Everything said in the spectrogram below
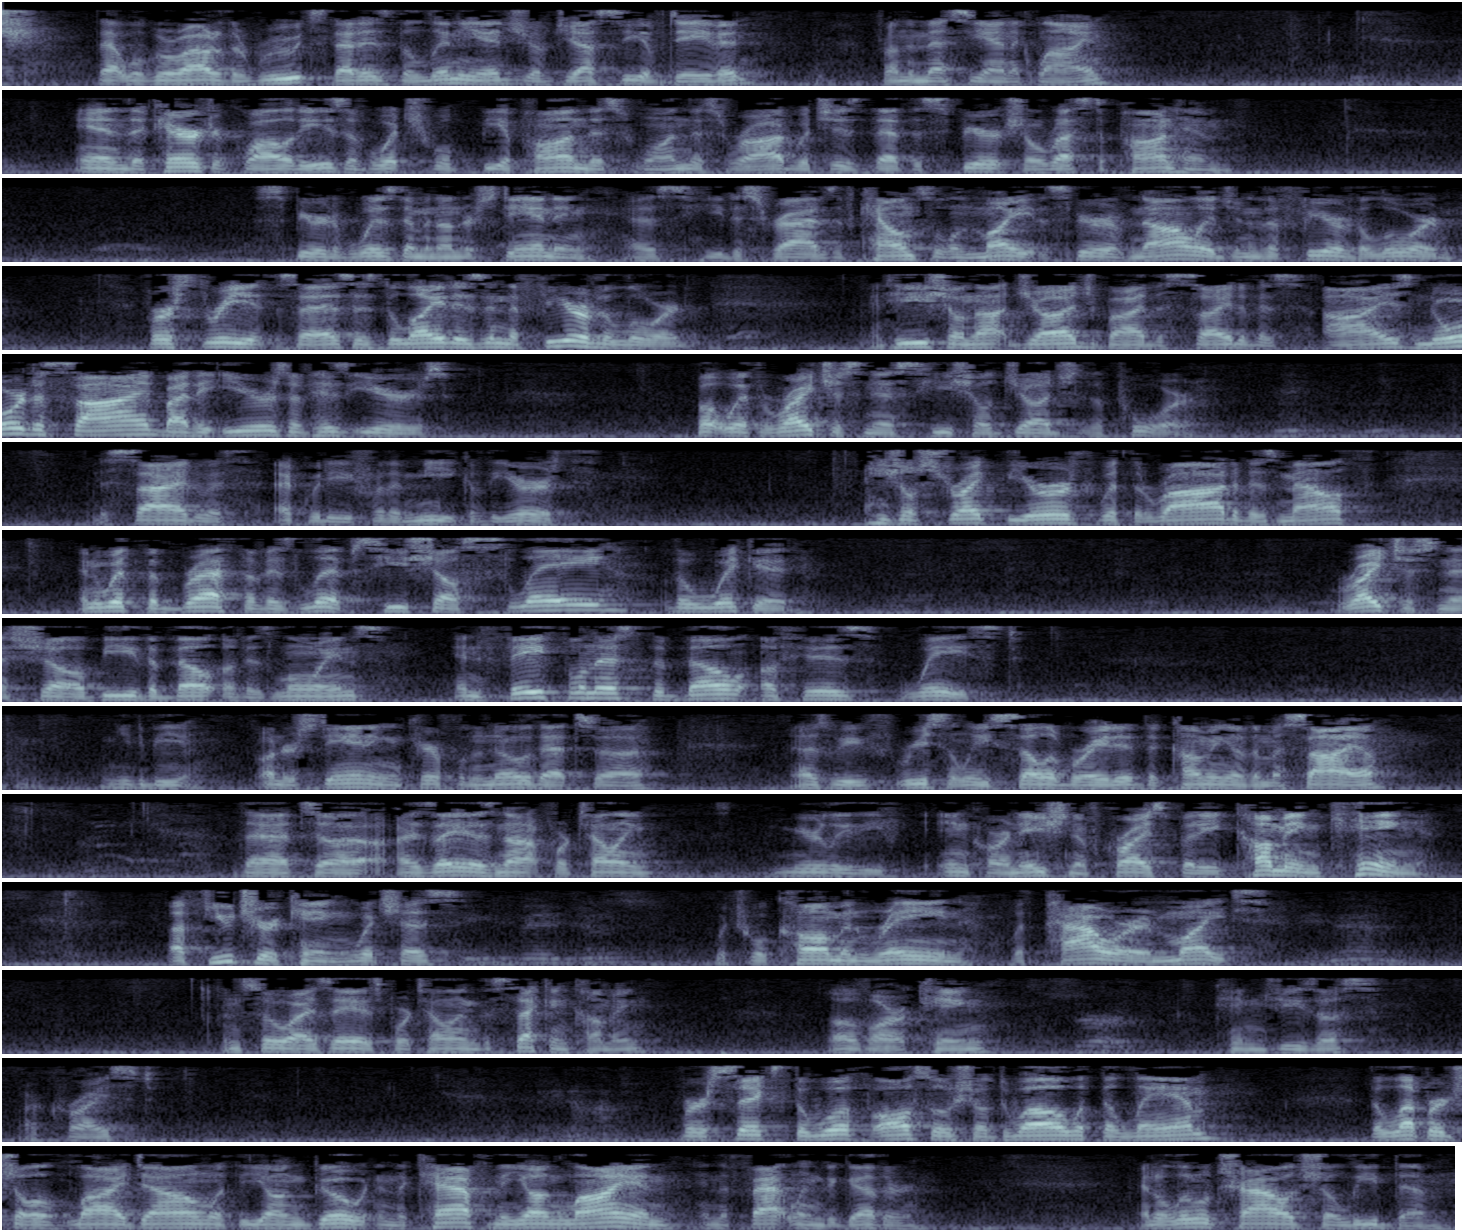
that will grow out of the roots, that is the lineage of Jesse, of David, from the messianic line, and the character qualities of which will be upon this one, this rod, which is that the Spirit shall rest upon him spirit of wisdom and understanding, as he describes, of counsel and might, the spirit of knowledge and of the fear of the Lord. Verse 3 it says, His delight is in the fear of the Lord, and he shall not judge by the sight of his eyes, nor decide by the ears of his ears. But with righteousness he shall judge the poor, decide with equity for the meek of the earth. He shall strike the earth with the rod of his mouth and with the breath of his lips he shall slay the wicked. Righteousness shall be the belt of his loins, and faithfulness the belt of his waist. We need to be understanding and careful to know that uh, as we've recently celebrated the coming of the Messiah, that uh, Isaiah is not foretelling merely the incarnation of Christ, but a coming king a future king which has which will come and reign with power and might. Amen. And so Isaiah is foretelling the second coming of our king, King Jesus, our Christ. Verse 6 The wolf also shall dwell with the lamb, the leopard shall lie down with the young goat, and the calf and the young lion and the fatling together, and a little child shall lead them.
